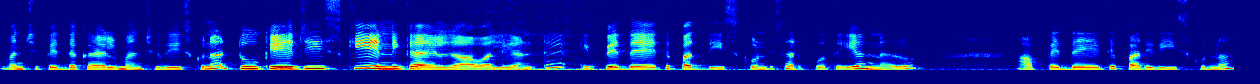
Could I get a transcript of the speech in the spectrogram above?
మంచి పెద్ద కాయలు మంచిగా తీసుకున్న. టూ కేజీస్కి ఎన్ని కాయలు కావాలి అంటే ఈ పెద్ద అయితే పది తీసుకోండి సరిపోతాయి అన్నారు. ఆ పెద్ద అయితే పది తీసుకున్నా.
